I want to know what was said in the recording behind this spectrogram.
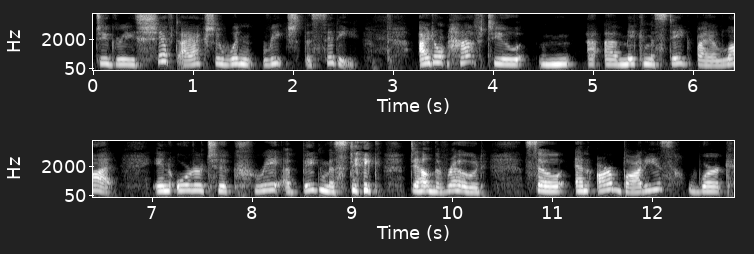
degrees shift, I actually wouldn't reach the city. I don't have to uh, make a mistake by a lot in order to create a big mistake down the road. So, and our bodies work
